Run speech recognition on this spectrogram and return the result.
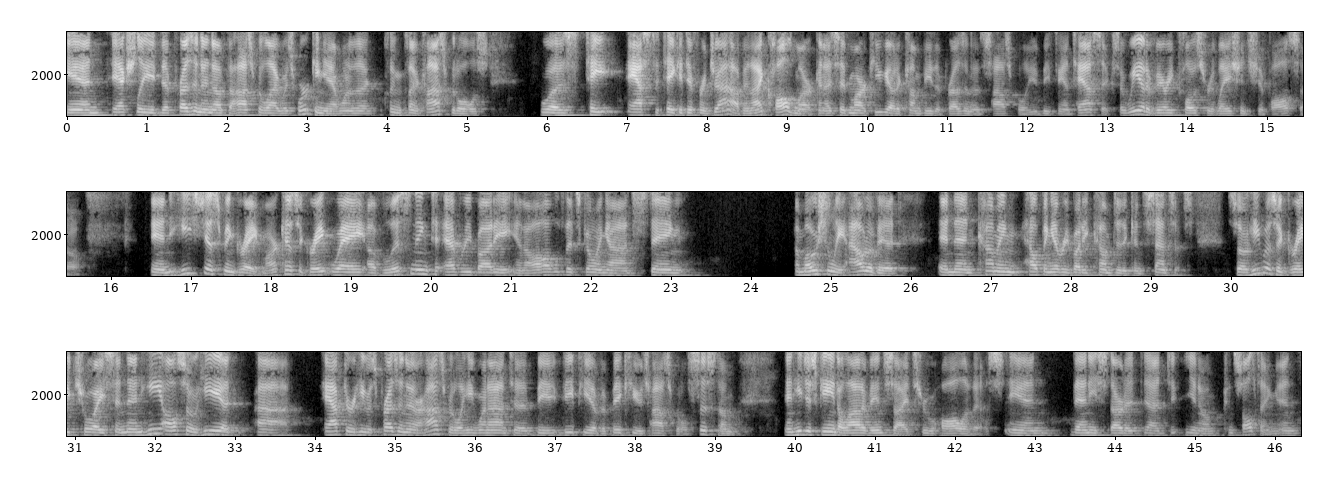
and actually, the president of the hospital I was working at, one of the Cleveland Clinic hospitals, was take, asked to take a different job. And I called Mark and I said, Mark, you got to come be the president of this hospital. You'd be fantastic. So we had a very close relationship also. And he's just been great. Mark has a great way of listening to everybody and all that's going on, staying emotionally out of it, and then coming, helping everybody come to the consensus. So he was a great choice. And then he also, he had, uh, after he was president of our hospital, he went on to be VP of a big, huge hospital system. And he just gained a lot of insight through all of this. And then he started, uh, you know, consulting. And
